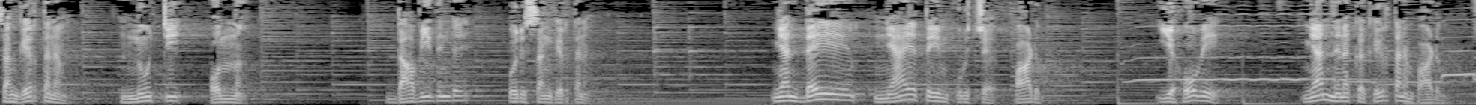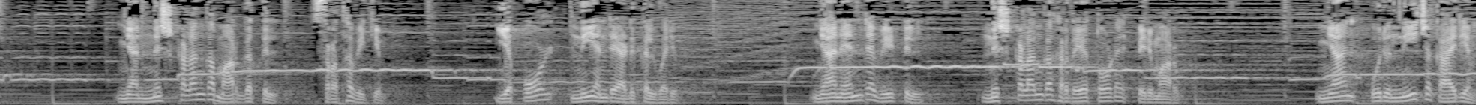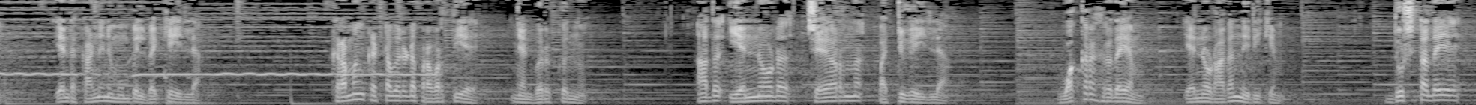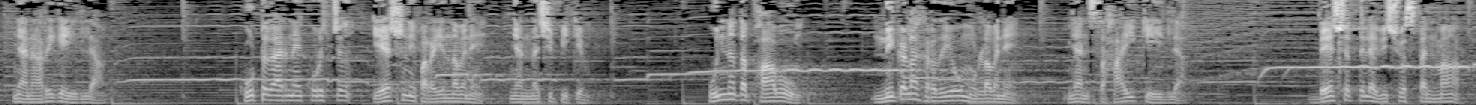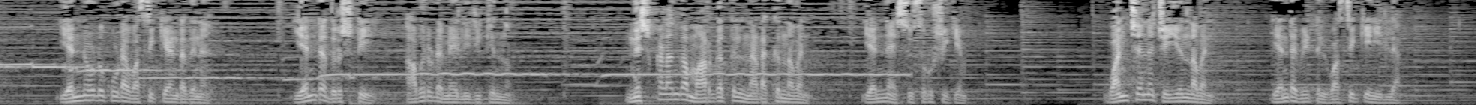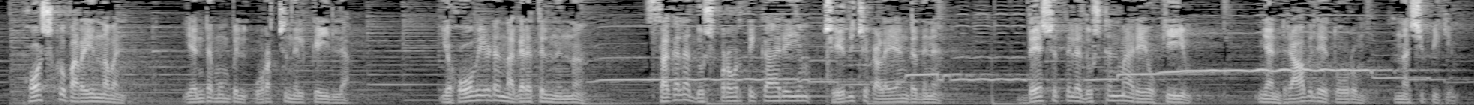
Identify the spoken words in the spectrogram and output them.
സങ്കീർത്തനം നൂറ്റി ഒന്ന് ദാവീദിന്റെ ഒരു സങ്കീർത്തനം. ഞാൻ ദയയെയും ന്യായത്തെയും കുറിച്ച് പാടും. യഹോവേ ഞാൻ നിനക്ക് കീർത്തനം പാടും. ഞാൻ നിഷ്കളങ്ക മാർഗത്തിൽ ശ്രദ്ധ വയ്ക്കും. എപ്പോൾ നീ എന്റെ അടുക്കൽ വരും? ഞാൻ എന്റെ വീട്ടിൽ നിഷ്കളങ്ക ഹൃദയത്തോടെ പെരുമാറും. ഞാൻ ഒരു നീച്ച കാര്യം എന്റെ കണ്ണിനു മുമ്പിൽ വയ്ക്കയില്ല ക്രമം കെട്ടവരുടെ പ്രവൃത്തിയെ ഞാൻ വെറുക്കുന്നു. അത് എന്നോട് ചേർന്ന് പറ്റുകയില്ല. വക്രഹൃദയം എന്നോടകന്നിരിക്കും. ദുഷ്ടതയെ ഞാൻ അറിയുകയില്ല. കൂട്ടുകാരനെക്കുറിച്ച് ഏഷണി പറയുന്നവനെ ഞാൻ നശിപ്പിക്കും. ഉന്നതഭാവവും നികളഹൃദയവുമുള്ളവനെ ഞാൻ സഹായിക്കയില്ല. ദേശത്തിലെ വിശ്വസ്തന്മാർ എന്നോടുകൂടെ വസിക്കേണ്ടതിന് എന്റെ ദൃഷ്ടി അവരുടെ മേലിരിക്കുന്നു. നിഷ്കളങ്ക മാർഗത്തിൽ നടക്കുന്നവൻ എന്നെ ശുശ്രൂഷിക്കും. വഞ്ചന ചെയ്യുന്നവൻ എന്റെ വീട്ടിൽ വസിക്കയില്ല. ഭോഷ്കു പറയുന്നവൻ എന്റെ മുമ്പിൽ ഉറച്ചു നിൽക്കയില്ല. യഹോവയുടെ നഗരത്തിൽ നിന്ന് സകല ദുഷ്പ്രവർത്തിക്കാരെയും ഛേദിച്ചു കളയേണ്ടതിന് ദേശത്തിലെ ദുഷ്ടന്മാരെയൊക്കെയും ഞാൻ രാവിലെ തോറും നശിപ്പിക്കും.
